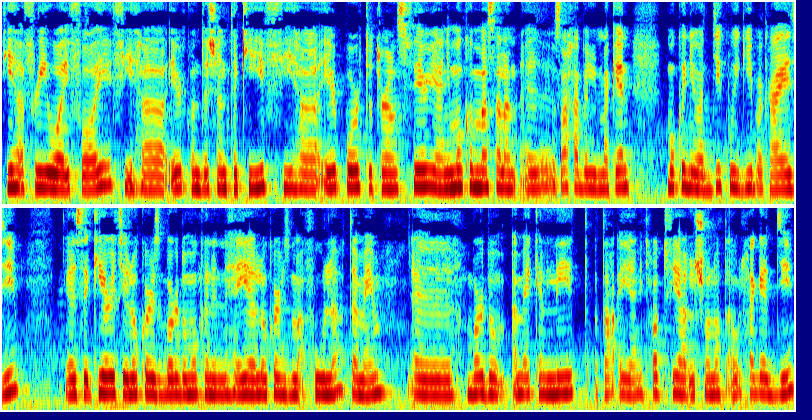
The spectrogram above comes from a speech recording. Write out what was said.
فيها free Wi-Fi فيها air condition تكييف فيها airport transfer يعني ممكن مثلا صاحب المكان ممكن يوديك ويجيبك عادي. security lockers برضو ممكن إن هي lockers مقفولة تمام. آه برضو أماكن ليه يعني تحط فيها الشنط أو الحاجات دي.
